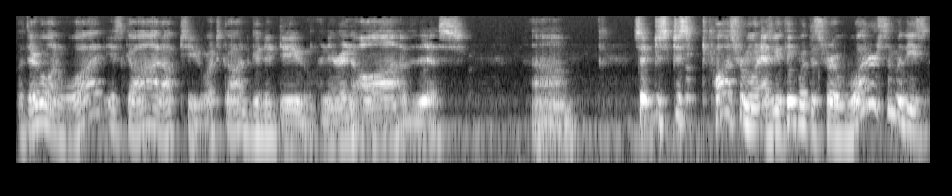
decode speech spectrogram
but they're going, "What is God up to? What's God going to do?" And they're in awe of this. Um, so just just pause for a moment as we think about the story. What are some of these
